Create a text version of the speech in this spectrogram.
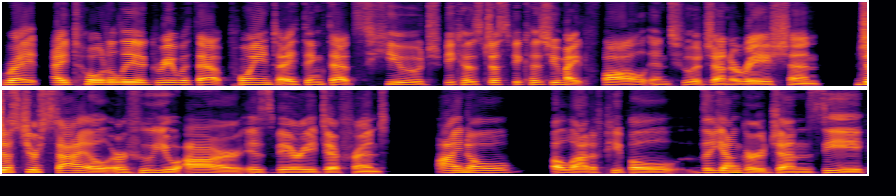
Right. I totally agree with that point. I think that's huge because just because you might fall into a generation, just your style or who you are is very different. I know a lot of people, the younger Gen Z,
